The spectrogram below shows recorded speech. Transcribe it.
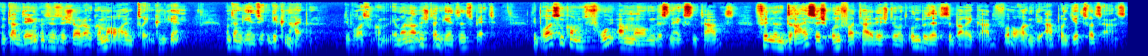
Und dann denken sie sich, ja, dann können wir auch einen trinken gehen. Und dann gehen sie in die Kneipen. Die Preußen kommen immer noch nicht, dann gehen sie ins Bett. Die Preußen kommen früh am Morgen des nächsten Tages, finden 30 unverteidigte und unbesetzte Barrikaden vor, räumen die ab und jetzt wird's ernst.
